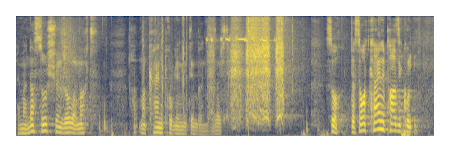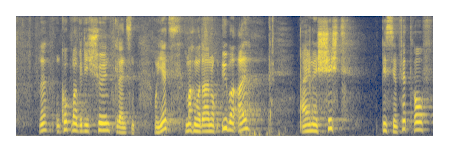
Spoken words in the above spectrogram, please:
Wenn man das so schön sauber macht, hat man keine Probleme mit dem Brennen. sag. So, das dauert keine paar Sekunden. Ne? Und guck mal, wie die schön glänzen. Und jetzt machen wir da noch überall eine Schicht, bisschen Fett drauf,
